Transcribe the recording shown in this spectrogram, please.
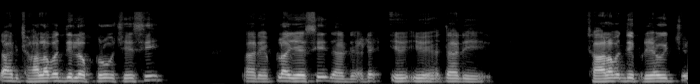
దాన్ని చాలా మందిలో ప్రూవ్ చేసి దాన్ని ఎంప్లాయ్ చేసి దాన్ని అంటే దాన్ని చాలా మంది ప్రయోగించి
